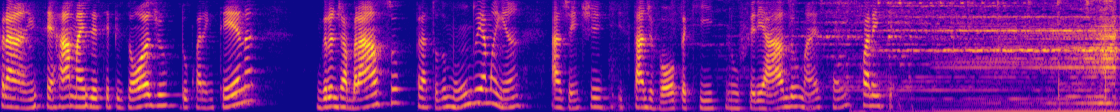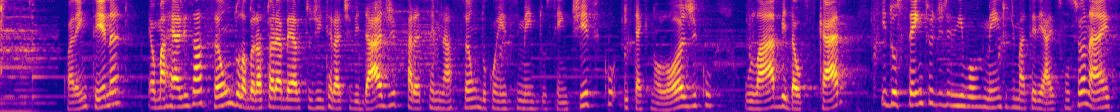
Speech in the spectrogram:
para encerrar mais esse episódio do Quarentena. Um grande abraço para todo mundo e amanhã a gente está de volta aqui no feriado, mas com quarentena. Quarentena é uma realização do Laboratório Aberto de Interatividade para a Disseminação do Conhecimento Científico e Tecnológico, o LAB da UFSCar, e do Centro de Desenvolvimento de Materiais Funcionais,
